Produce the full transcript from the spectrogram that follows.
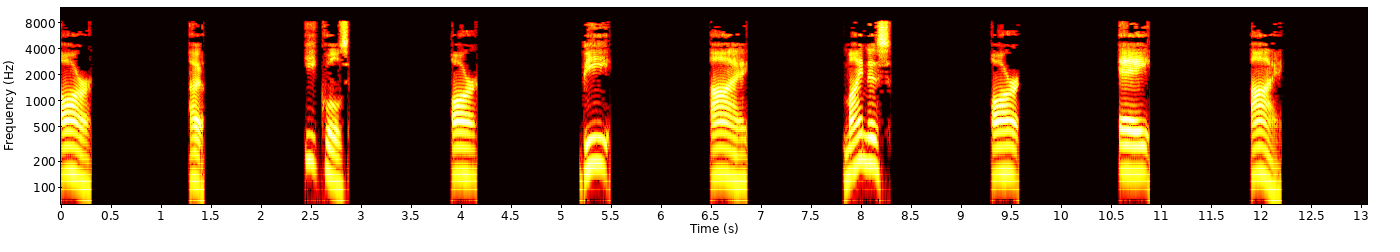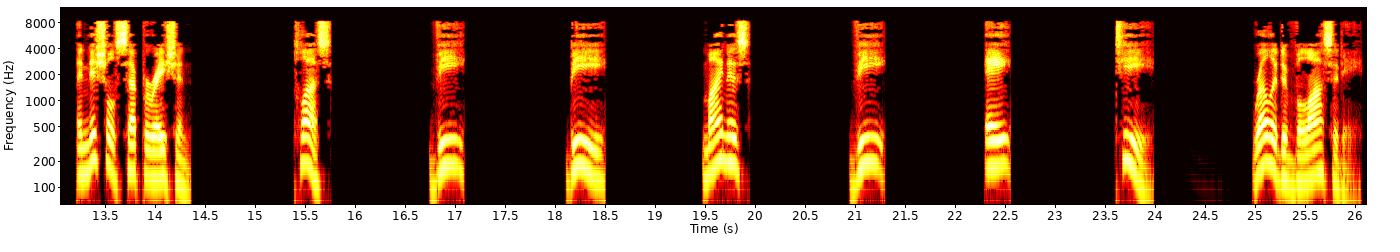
r a equals r b i minus r a i. Initial separation plus v b minus v a t relative velocity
